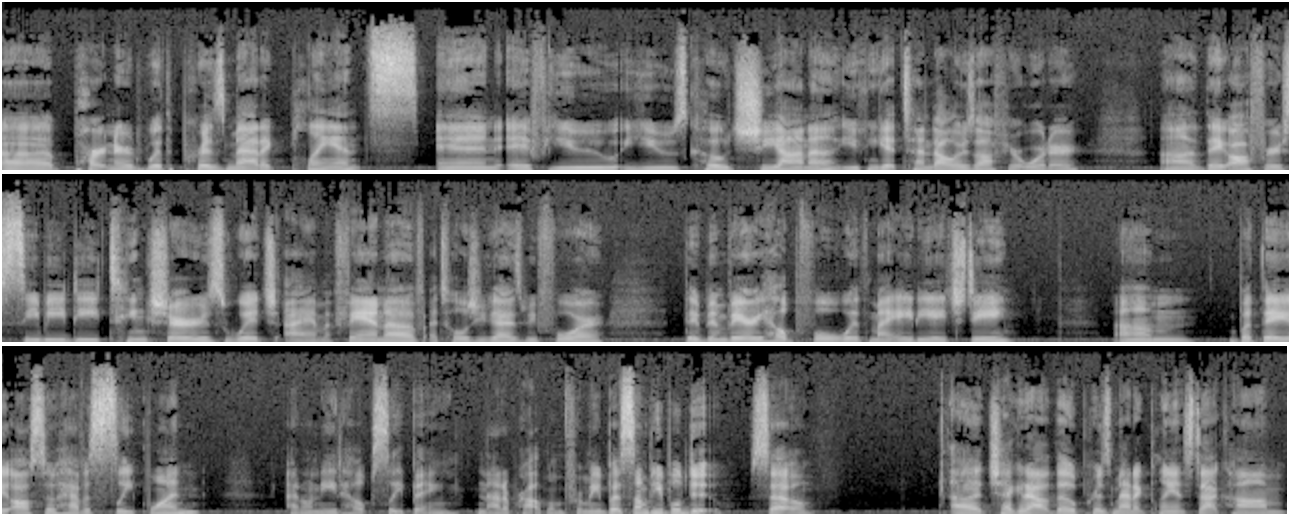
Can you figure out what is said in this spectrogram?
uh, partnered with Prismatic Plants, and if you use code Shiana, you can get ten dollars off your order. Uh, they offer CBD tinctures, which I am a fan of. I told you guys before They've been very helpful with my ADHD, um, but they also have a sleep one. I don't need help sleeping, not a problem for me, but some people do. So uh, check it out though, prismaticplants.com,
